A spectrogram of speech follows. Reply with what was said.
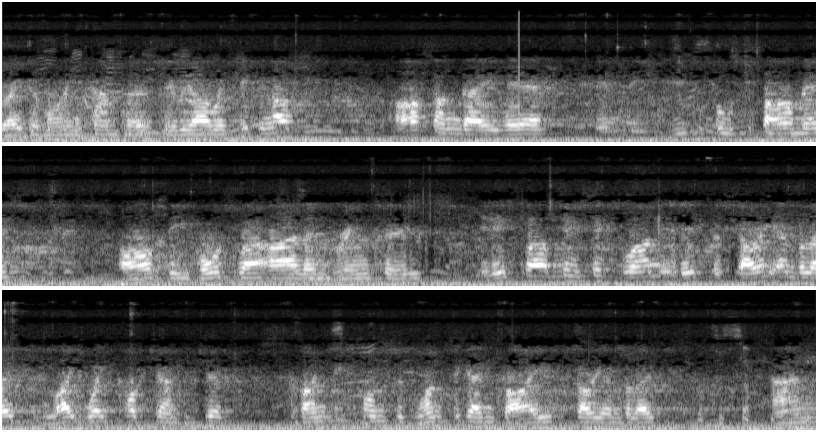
Very good morning, campers. Here we are, we're kicking off our Sunday here in the beautiful spa mist of the Horseware Ireland Ring 2. It is Class 261, it is the Surrey Envelope Lightweight Cob Championship, kindly sponsored once again by Surrey Envelope. And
